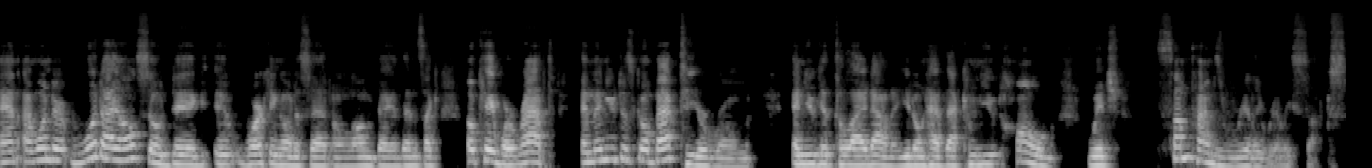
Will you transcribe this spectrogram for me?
and I wonder, would I also dig working on a set on a long day? And then it's like, okay, we're wrapped. And then you just go back to your room and you get to lie down and you don't have that commute home, which sometimes really, really sucks.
